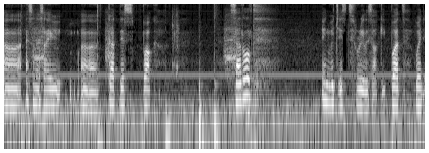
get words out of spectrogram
uh, as soon as I uh, got this bug settled, in which it's really sucky. But when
